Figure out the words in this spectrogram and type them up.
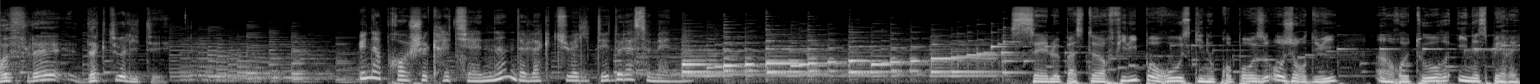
Reflet d'actualité. Une approche chrétienne de l'actualité de la semaine. C'est le pasteur Philippe Aurouz qui nous propose aujourd'hui un retour inespéré.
